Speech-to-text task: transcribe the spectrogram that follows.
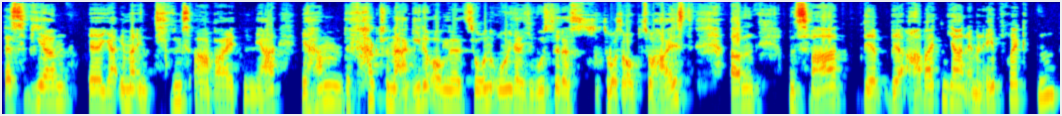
dass wir äh, ja immer in Teams arbeiten. Ja, wir haben de facto eine agile Organisation, ohne dass ich wusste, dass sowas überhaupt so heißt. Ähm, und zwar, wir, wir arbeiten ja an M&A-Projekten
